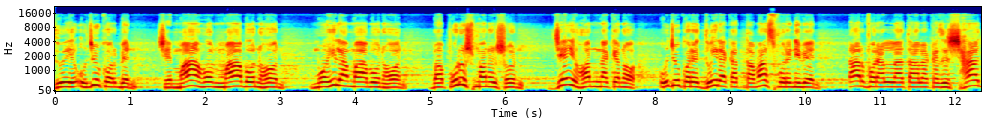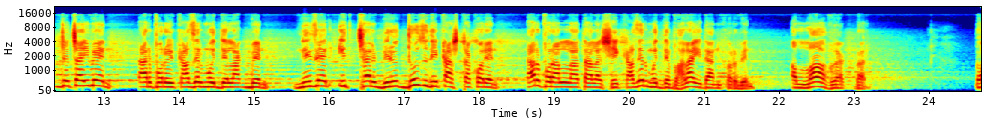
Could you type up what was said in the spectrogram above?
দুই উজু করবেন, সে মা হন, মা বোন হন, মহিলা মা বোন হন বা পুরুষ মানুষ হন, যেই হন না কেন, উজু করে দুই রাকাত নামাজ পড়ে নেবেন, তারপর আল্লাহ তালার কাছে সাহায্য চাইবেন, তারপর ওই কাজের মধ্যে লাগবেন, নিজের ইচ্ছার বিরুদ্ধেও যদি কাজটা করেন, তারপর আল্লাহ তালা সেই কাজের মধ্যে ভালাই দান করবেন। আল্লাহ একবার তো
